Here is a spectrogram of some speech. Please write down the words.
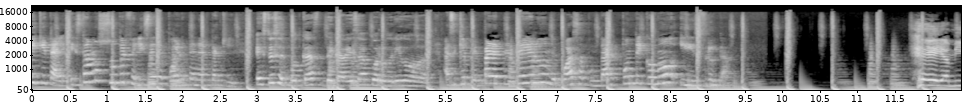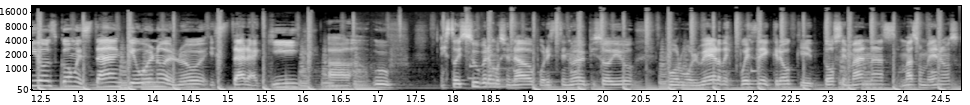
Hey, ¿qué tal? Estamos súper felices de poder tenerte aquí. Este es el podcast de cabeza por Rodrigo Godoy. Así que prepárate, trae algo donde puedas apuntar, ponte cómodo y disfruta. Hey amigos, ¿cómo están? Qué bueno de nuevo estar aquí. Uf, estoy súper emocionado por este nuevo episodio, por volver después de creo que dos semanas más o menos.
